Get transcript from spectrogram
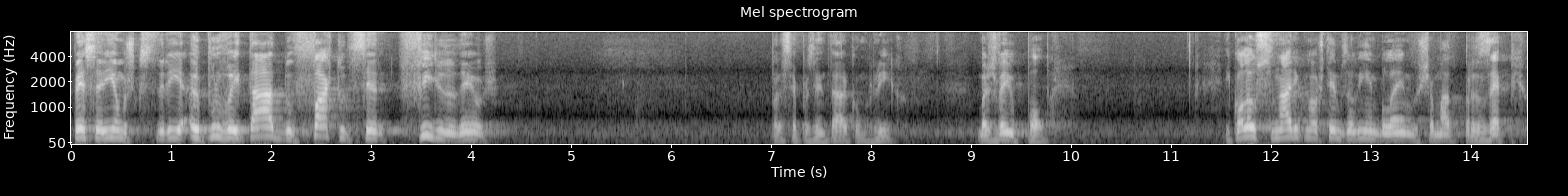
pensaríamos que se teria aproveitado do facto de ser filho de Deus para se apresentar como rico, mas veio pobre. E qual é o cenário que nós temos ali em Belém, o chamado presépio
